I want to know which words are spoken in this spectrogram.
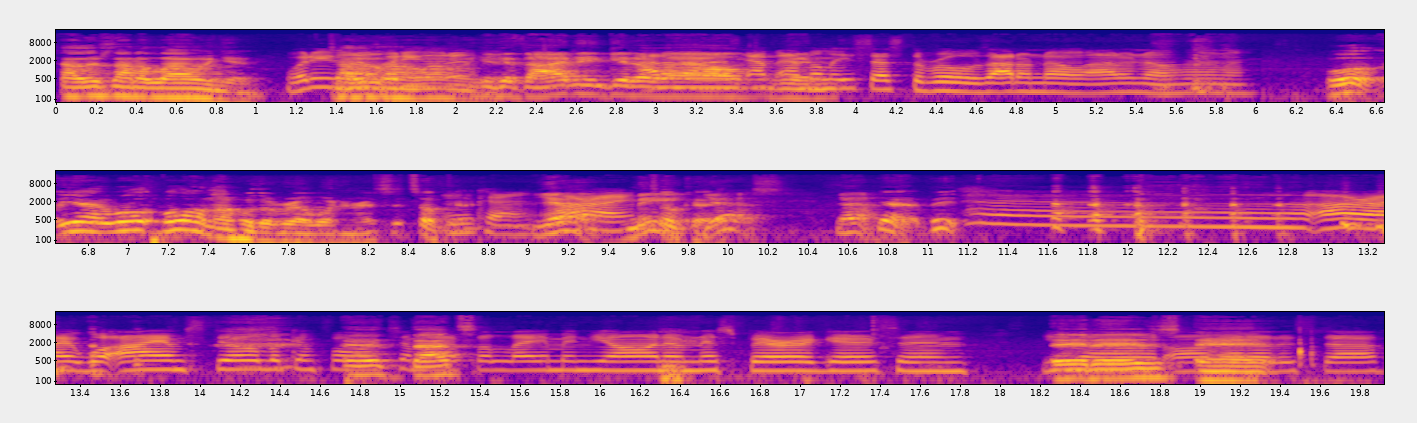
Tyler's not allowing it. What are you Tyler's gonna? What not are you allowing gonna? it. because I didn't get I don't allowed. know. Em- when- Emily sets the rules. I don't know. I don't know. I don't know. Well, yeah, we'll we'll all know who the real winner is. It's okay. Okay. yeah, All right. me, It's okay. yes, yeah. Yeah, be- Uh, all right. Well, I am still looking forward Uh, to my filet mignon and asparagus and you It know, is, and all and that other stuff.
